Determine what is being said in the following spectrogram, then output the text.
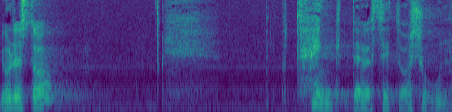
Jo, det står Tenk dere situasjonen.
